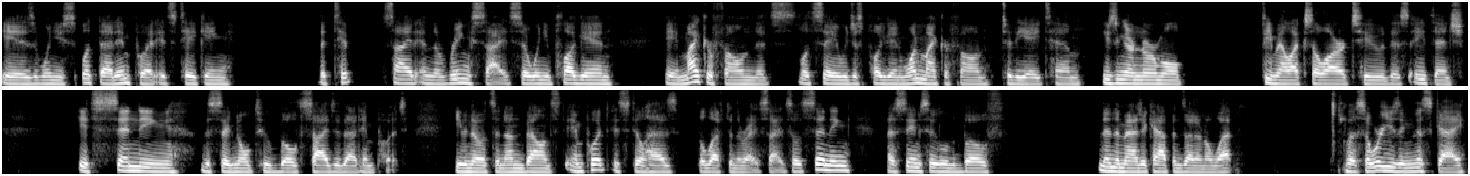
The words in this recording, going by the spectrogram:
is when you split that input, it's taking the tip side and the ring side. So when you plug in a microphone that's, let's say we just plugged in one microphone to the ATEM using our normal female XLR to this eighth inch, it's sending the signal to both sides of that input. Even though it's an unbalanced input, it still has the left and the right side. So it's sending that same signal to both. Then the magic happens, I don't know what. But so we're using this guy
